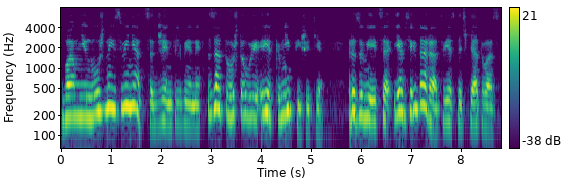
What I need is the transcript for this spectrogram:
Вам не нужно извиняться, джентльмены, за то, что вы редко мне пишете. Разумеется, я всегда рад весточке от вас,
